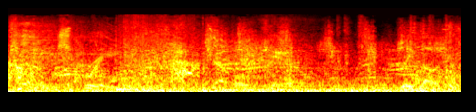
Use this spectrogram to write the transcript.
Killing spree. Double kill. reloading.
